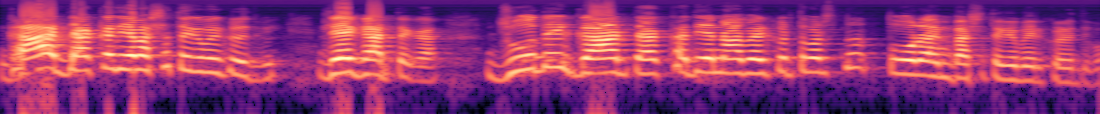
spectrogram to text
ঘাট ধাক্কা দিয়ে বাসা থেকে বের করে দিবি। দে ঘাট টাকা যদি ঘাট ধাক্কা দিয়ে না বের করতে পারছ না তোর আমি বাসা থেকে বের করে দিব?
